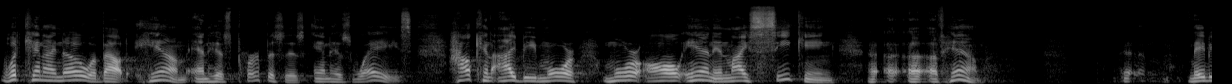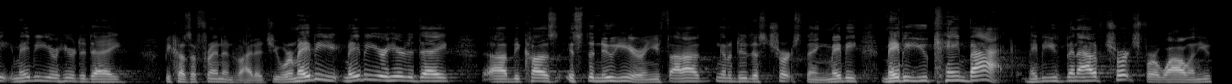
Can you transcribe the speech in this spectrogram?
What can I know about Him and His purposes and His ways? How can I be more, more all in in my seeking uh, uh, of Him? Maybe, maybe you're here today because a friend invited you. Or maybe, maybe you're here today uh, because it's the new year and you thought, I'm going to do this church thing. Maybe, maybe you came back. Maybe you've been out of church for a while and you,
